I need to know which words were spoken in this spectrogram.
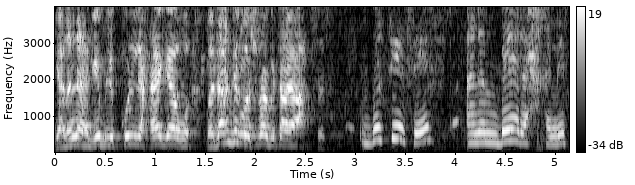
يعني أنا هجيب لك كل حاجة وما تاخدي المشروع بتاعي أحسن. بص يا سيف أنا امبارح خليت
